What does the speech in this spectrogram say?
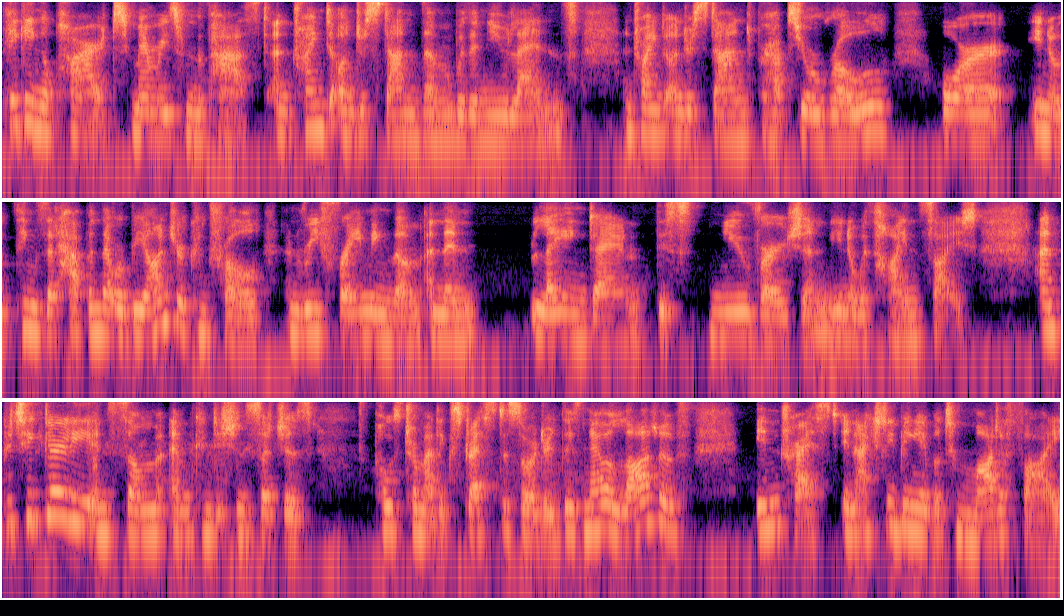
picking apart memories from the past and trying to understand them with a new lens and trying to understand perhaps your role or, you know, things that happened that were beyond your control and reframing them and then laying down this new version, you know, with hindsight. And particularly in some um, conditions such as post traumatic stress disorder, there's now a lot of interest in actually being able to modify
